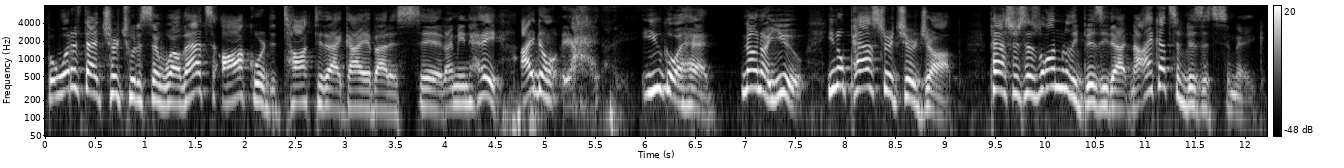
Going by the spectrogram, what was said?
But what if that church would have said, well, that's awkward to talk to that guy about his sin? I mean, hey, I don't, you go ahead. No, no, you. You know, pastor, it's your job. Pastor says, well, I'm really busy that night. I got some visits to make.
